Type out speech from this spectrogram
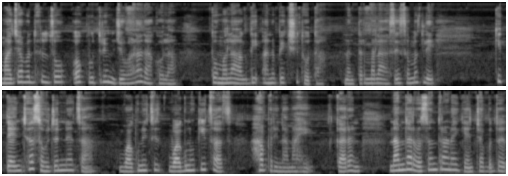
माझ्याबद्दल जो अकृत्रिम जिव्हाळा दाखवला तो मला अगदी अनपेक्षित होता. नंतर मला असे समजले की त्यांच्या सौजन्याचा वागणुकी वागणुकीचाच हा परिणाम आहे. कारण नामदार वसंतराव नाईक यांच्याबद्दल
